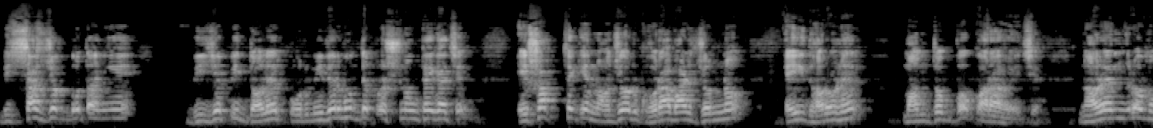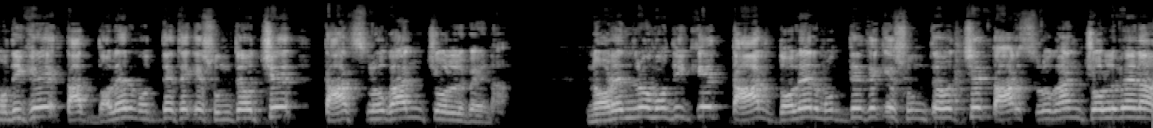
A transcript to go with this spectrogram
বিশ্বাসযোগ্যতা নিয়ে বিজেপি দলের কর্মীদের মধ্যে প্রশ্ন উঠে গেছে। এসব থেকে নজর ঘোরাবার জন্য এই ধরনের মন্তব্য করা হয়েছে। নরেন্দ্র মোদীকে তার দলের মধ্যে থেকে শুনতে হচ্ছে, তার স্লোগান চলবে না। নরেন্দ্র মোদীকে তার দলের মধ্যে থেকে শুনতে হচ্ছে, তার স্লোগান চলবে না।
